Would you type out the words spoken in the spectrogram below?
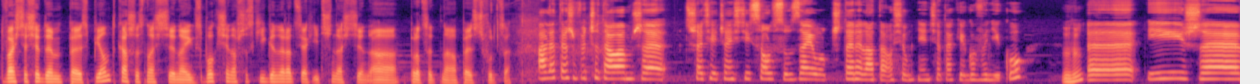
27 PS5, 16 na Xboxie na wszystkich generacjach i 13% na, procent na PS4. Ale też wyczytałam, że trzeciej części Soulsów zajęło 4 lata osiągnięcie takiego wyniku Mhm. yy, i że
